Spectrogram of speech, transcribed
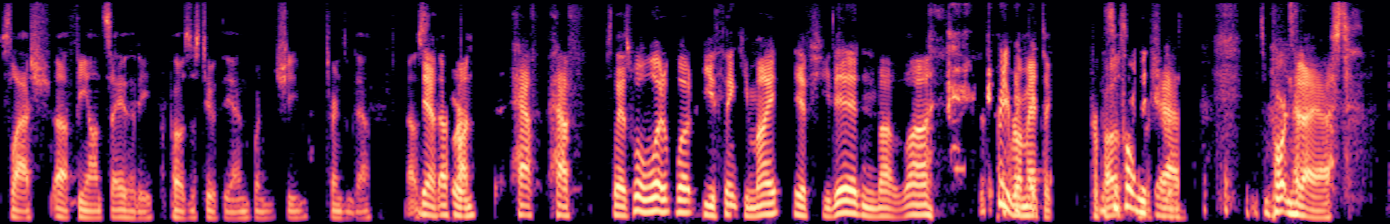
slash uh, fiance that he proposes to at the end when she turns him down. That was, Yeah, that was or- fun. half half says, "Well, what what do you think you might if you did?" And blah blah blah. It's pretty romantic proposal. important that sure. It's important that I asked.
